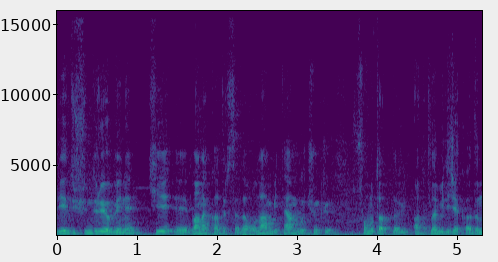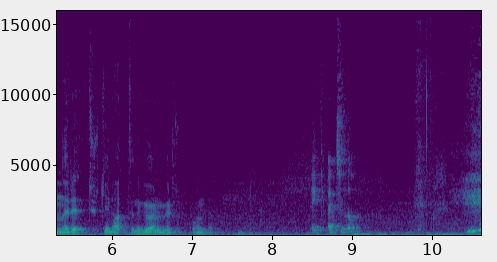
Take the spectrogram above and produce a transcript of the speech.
diye düşündürüyor beni ki e, bana kalırsa da olan biten bu. Çünkü somut atılabilecek adımları Türkiye'nin attığını görmüyoruz bu konuda. Peki açılım?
